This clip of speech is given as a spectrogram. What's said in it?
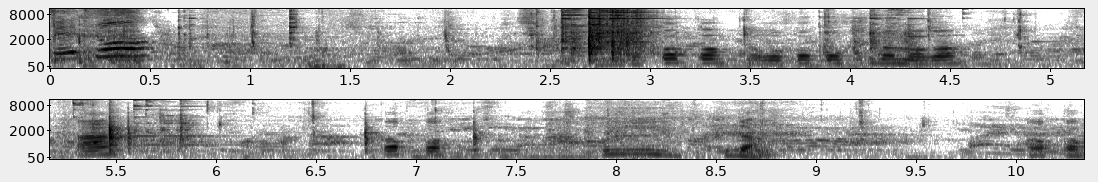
해줘? 이거 꺾어. 이거 꺾어. 씹어 먹어. 아. 꺾어. 음, 크다. 꺾어.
